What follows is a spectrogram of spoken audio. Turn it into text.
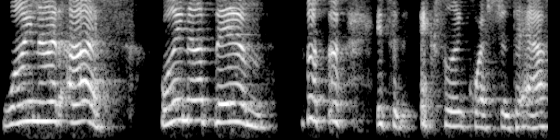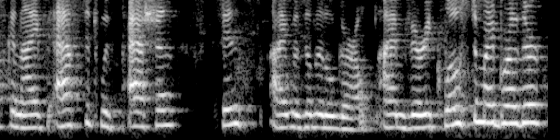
Why not us? Why not them? it's an excellent question to ask, and I've asked it with passion since I was a little girl. I'm very close to my brother.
